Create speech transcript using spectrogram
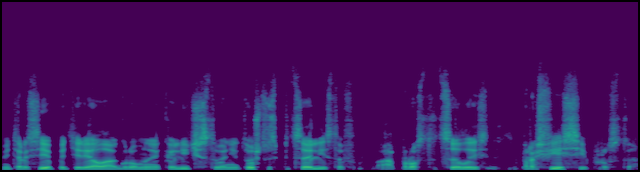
Ведь Россия потеряла огромное количество не то что специалистов, а просто целые профессии просто.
